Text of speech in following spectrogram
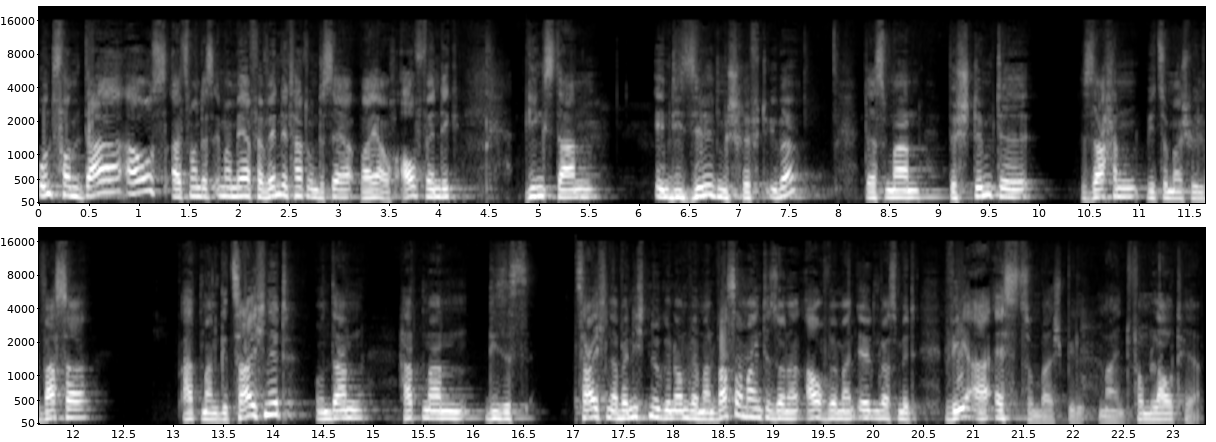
Und von da aus, als man das immer mehr verwendet hat, und das war ja auch aufwendig, ging es dann in die Silbenschrift über, dass man bestimmte Sachen, wie zum Beispiel Wasser, hat man gezeichnet und dann hat man dieses Zeichen aber nicht nur genommen, wenn man Wasser meinte, sondern auch, wenn man irgendwas mit WAS zum Beispiel meint, vom Laut her.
